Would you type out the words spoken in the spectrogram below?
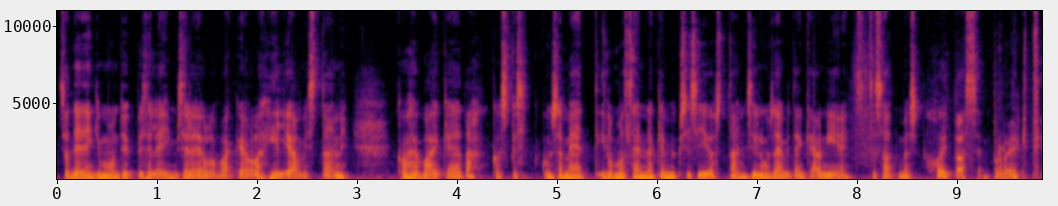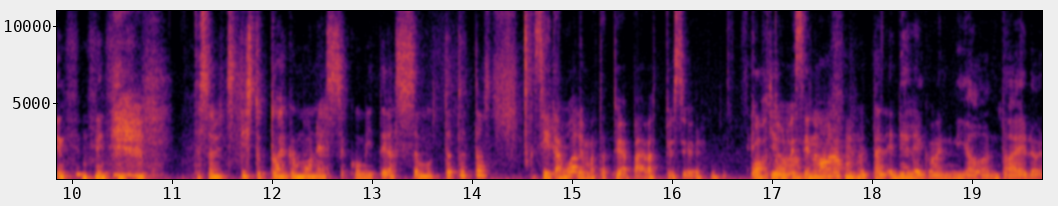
Se on tietenkin mun tyyppiselle ihmiselle, jolla on vaikea olla hiljaa mistään, niin kauhean vaikeaa, koska sit kun sä meet ilmaisen näkemyksesi jostain, niin siinä useimmiten käy niin, että sä saat myös hoitaa sen projektin. Tässä on nyt istuttu aika monessa komiteassa, mutta tota... Siitä huolimatta työpäivät pysyy kohtuullisina. Joo, mä oon oppinut tämän delegoinnin jalon taidon.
